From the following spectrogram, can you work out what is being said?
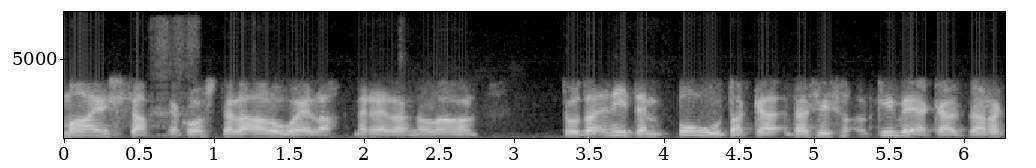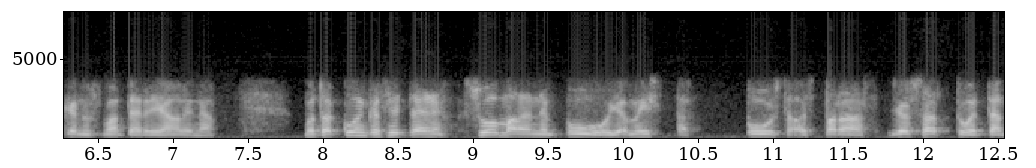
maissa ja kosteilla alueilla merenrannoilla on tuota eniten puuta, tai siis kiveä käytetään rakennusmateriaalina. Mutta kuinka sitten suomalainen puu ja mistä puusta olisi paras, jos sattuu, että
